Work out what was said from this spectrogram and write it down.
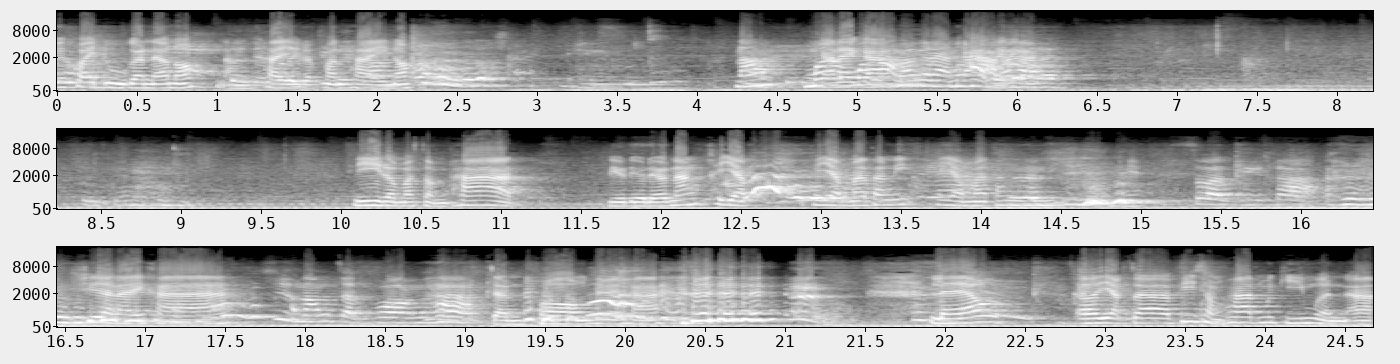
ไม่ค่อยดูกันแล้วเนาะ หนังไทยละครไทยเนาะน้ำเมื่ออะไรกันเมื่ออะไรกันนี่เรามาสัมภาษณ์ เดี๋ยวเดี๋ยวเดี๋ยวนั่งขยับขยับมาทางนี้ ขยับมาทางนี้เนี่ยสวัสดีค่ะ ชื่ออะไรคะ ชื่อน้องจันพรค่ะ จันทองใช่ไหมคะ แล้ว เอออยากจะพี่สัมภาษณ์เมื่อกี้เหมือนอ่า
